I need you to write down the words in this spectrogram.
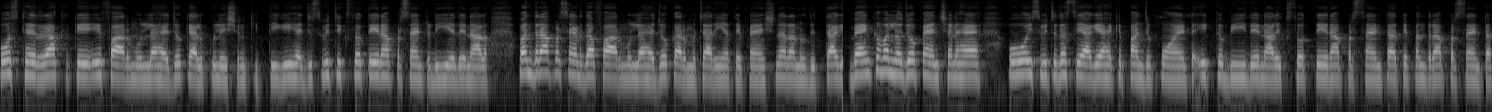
ਉਹ ਸਥਿਰ ਰੱਖ ਕੇ ਇਹ ਫਾਰਮੂਲਾ ਹੈ ਜੋ ਕੈਲਕੂਲੇਸ਼ਨ ਕੀਤੀ ਗਈ ਹੈ, ਜਿਸ ਵਿੱਚ 113% ਡੀਏ ਦੇ ਨਾਲ 15% ਦਾ ਫਾਰਮੂਲਾ ਹੈ ਜੋ ਕਰਮਚਾਰੀਆਂ ਤੇ ਪੈਨਸ਼ਨਰਾਂ ਨੂੰ ਦਿੱਤਾ ਗਿਆ। ਬੈਂਕ ਵੱਲੋਂ ਜੋ ਪੈਨਸ਼ਨ ਹੈ, ਉਹ ਇਸ ਵਿੱਚ ਦੱਸਿਆ ਗਿਆ ਹੈ ਕਿ 5.1 ਬੀ ਦੇ ਨਾਲ 113% ਅਤੇ 15%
